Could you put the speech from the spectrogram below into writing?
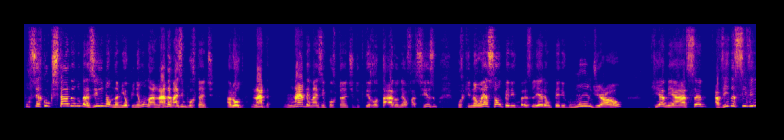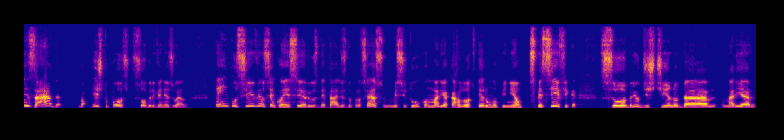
por ser conquistada no Brasil, e, não, na minha opinião, não há nada mais importante. Haroldo, nada. Nada é mais importante do que derrotar o neofascismo, porque não é só um perigo brasileiro, é um perigo mundial que ameaça a vida civilizada. Bom, isto posto sobre Venezuela. É impossível, sem conhecer os detalhes do processo, me situo como Maria Carlotto, ter uma opinião específica sobre o destino da Maria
